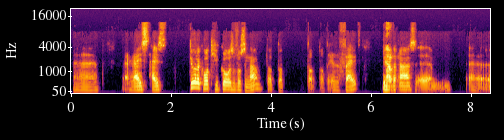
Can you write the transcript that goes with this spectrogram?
eh, hij is, hij is, tuurlijk wordt hij gekozen voor zijn naam. Dat, dat, dat, dat is een feit. Ja. Maar daarnaast ehm, eh,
